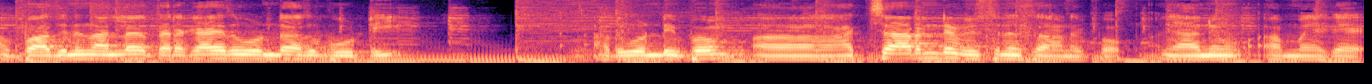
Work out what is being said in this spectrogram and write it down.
അപ്പോൾ അതിന് നല്ല തിരക്കായതുകൊണ്ട് അത് പൂട്ടി. അതുകൊണ്ട് ഇപ്പം അച്ചാറിന്റെ അച്ചാറിന്റെ ബിസിനസ്സാണ് ഇപ്പോൾ ഞാനും അമ്മയൊക്കെ.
